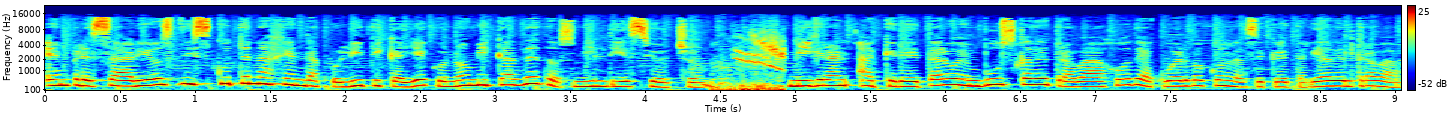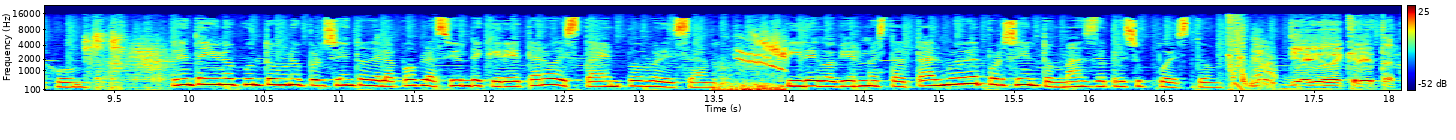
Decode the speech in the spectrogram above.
Empresarios discuten agenda política y económica de 2018. Migran a Querétaro en busca de trabajo de acuerdo con la Secretaría del Trabajo. 31.1% de la población de Querétaro está en pobreza. Pide gobierno estatal 9% más de presupuesto. Diario de Querétaro.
